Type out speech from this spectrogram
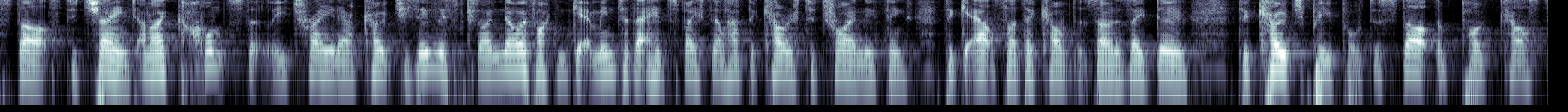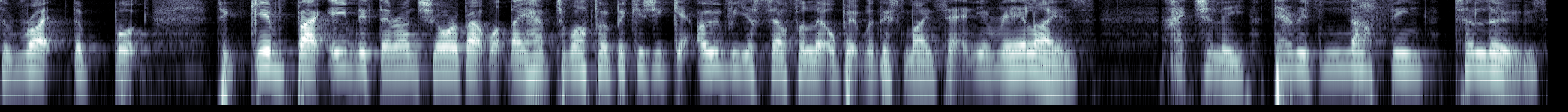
starts to change. And I constantly train our coaches in this because I know if I can get them into that headspace, they'll have the courage to try new things, to get outside their comfort zone as they do, to coach people, to start the podcast, to write the book, to give back, even if they're unsure about what they have to offer, because you get over yourself a little bit with this mindset and you realize actually there is nothing to lose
